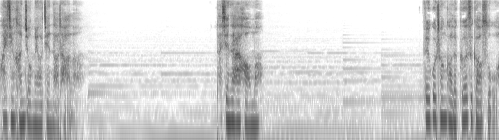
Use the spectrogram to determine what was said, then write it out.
我已经很久没有见到他了，他现在还好吗？飞过窗口的鸽子告诉我，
